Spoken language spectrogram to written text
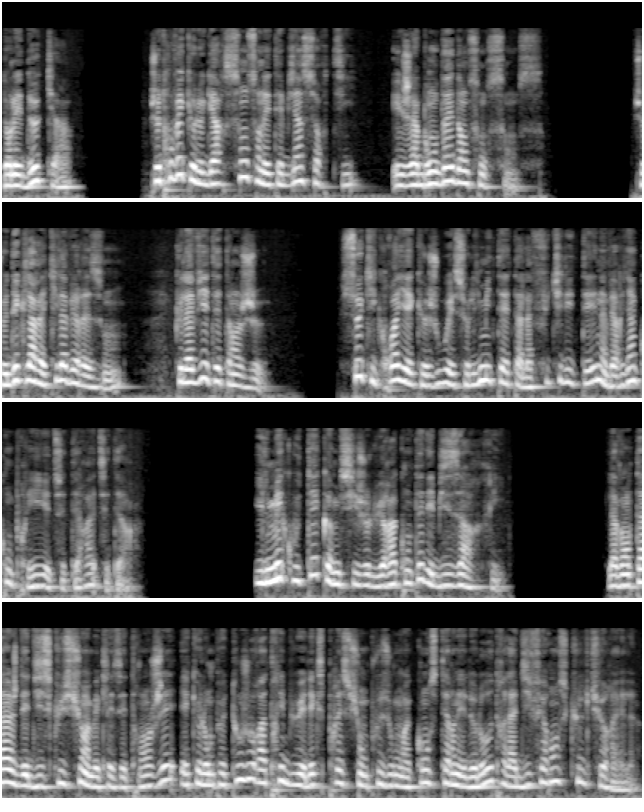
Dans les deux cas, je trouvais que le garçon s'en était bien sorti, et j'abondais dans son sens. Je déclarais qu'il avait raison, que la vie était un jeu. Ceux qui croyaient que jouer se limitait à la futilité n'avaient rien compris, etc., etc. Il m'écoutait comme si je lui racontais des bizarreries. L'avantage des discussions avec les étrangers est que l'on peut toujours attribuer l'expression plus ou moins consternée de l'autre à la différence culturelle.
